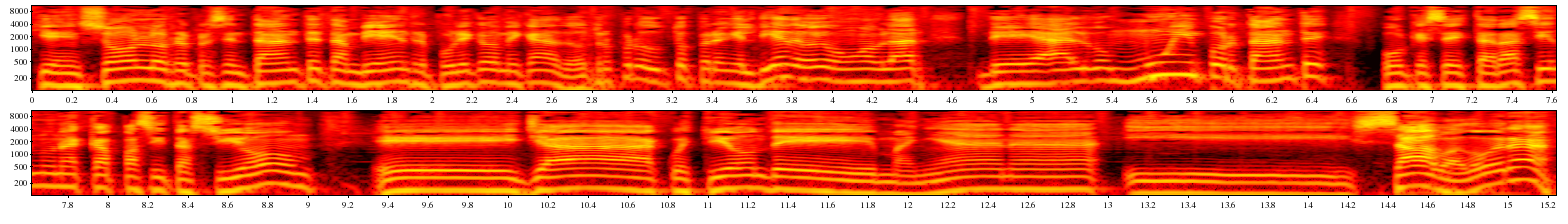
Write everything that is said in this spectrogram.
quien son los representantes también en República Dominicana de otros productos, pero en el día de hoy vamos a hablar de algo muy importante porque se estará haciendo una capacitación eh, ya cuestión de mañana y sábado, ¿verdad?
